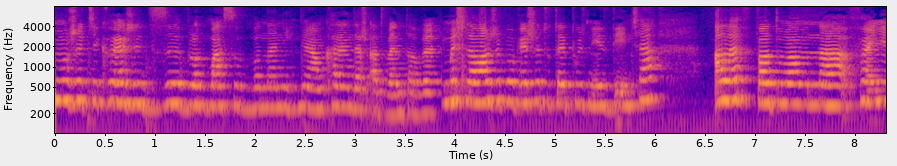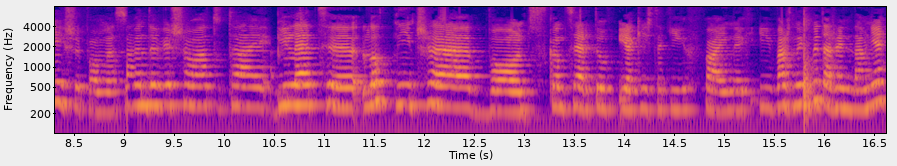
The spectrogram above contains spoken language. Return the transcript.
Możecie kojarzyć z vlogmasów, bo na nich miałam kalendarz adwentowy. Myślałam, że powieszę tutaj później zdjęcia, ale wpadłam na fajniejszy pomysł. Będę wieszała tutaj bilety lotnicze bądź z koncertów i jakichś takich fajnych i ważnych wydarzeń dla mnie.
